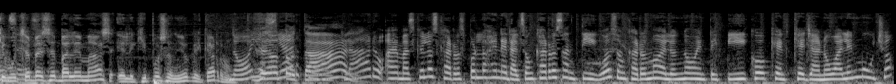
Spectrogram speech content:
Entonces, muchas veces vale más el equipo sonido que el carro. No, y es No, cierto, total. claro. Además que los carros por lo general son carros antiguos, son carros modelos 90 y pico, que, que ya no valen mucho,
